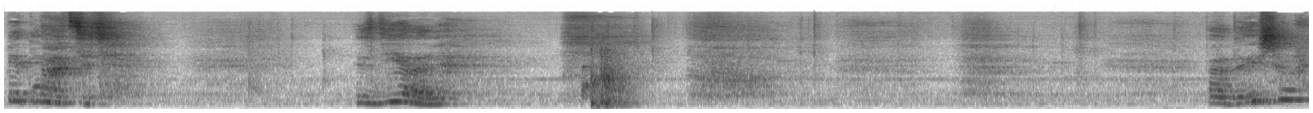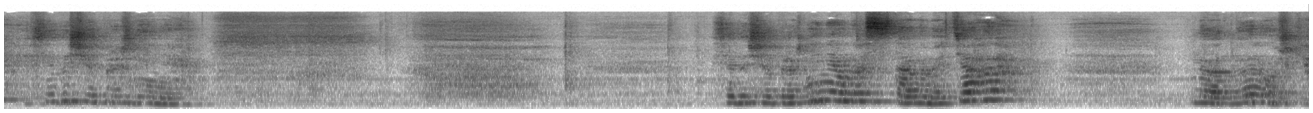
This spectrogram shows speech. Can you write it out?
Пятнадцать. Сделали. Подышим. Следующее упражнение. Следующее упражнение у нас становая тяга на одной ножке.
